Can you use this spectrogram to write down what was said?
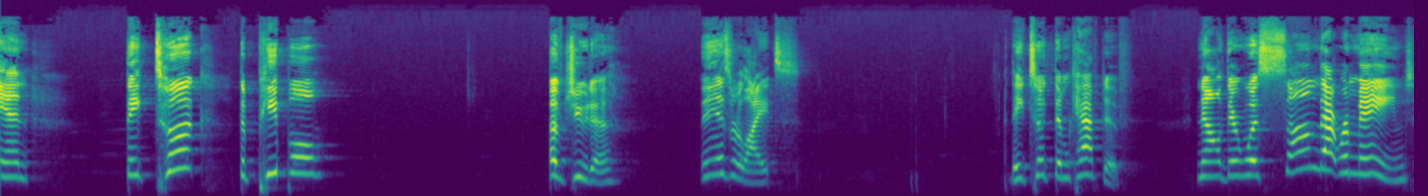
And they took the people of Judah, the Israelites, they took them captive. Now, there was some that remained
